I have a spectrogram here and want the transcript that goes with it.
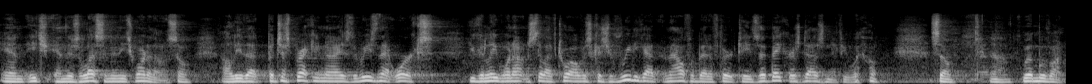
and, each, and there's a lesson in each one of those. So I'll leave that. But just recognize the reason that works, you can leave one out and still have 12, is because you've really got an alphabet of 13. So baker's dozen, if you will. So uh, we'll move on.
